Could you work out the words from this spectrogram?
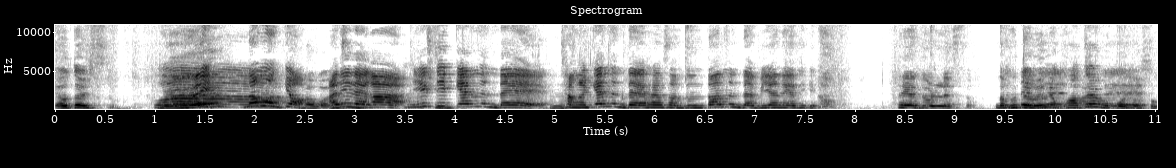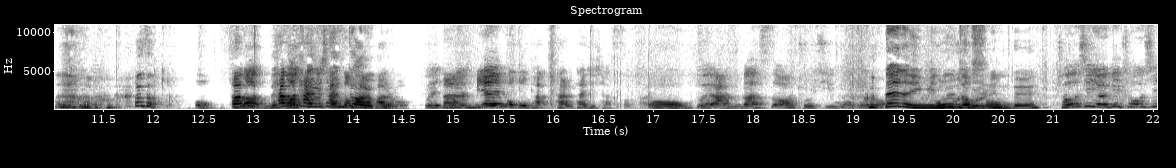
8시. 왜? 와. 너무 웃겨. 완전- 아니 내가 일찍 깼는데 응. 잠을 깼는데 해서 눈 떴는데 미연이가 되게 되게 놀랬어. 나 그때 왜냐면 왜 과자를 다들- 먹고 있었거든. 어. 나- 하고, 내- 하고 나 다시 잤어. 바로. 왜 나는 미연이 보고 바, 바, 다시 잤어. 바로. 어. 왜 안 갔어? 조식 먹으러. 그때는 이미 너무 늦었어. 졸린데. 조식 여기 조식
